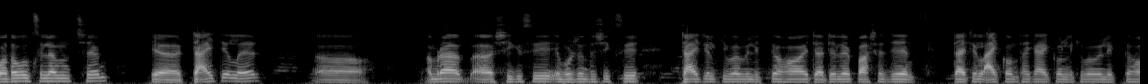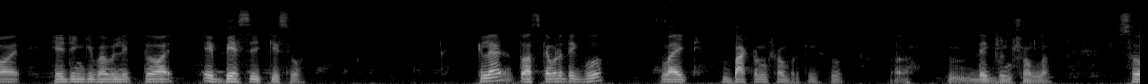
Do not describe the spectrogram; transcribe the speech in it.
কথা বলছিলাম হচ্ছে টাইটেলের আমরা শিখেছি, এ পর্যন্ত শিখছি টাইটেল কীভাবে লিখতে হয় টাইটেলের পাশে যে টাইটেল আইকন থাকে আইকন কীভাবে লিখতে হয় হেডিং কীভাবে লিখতে হয়, এই বেসিক কিছু। ক্লিয়ার তো আজকে আমরা দেখব লাইক বাটন সম্পর্কে কিছু দেখব ইনশাল্লাহ সো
